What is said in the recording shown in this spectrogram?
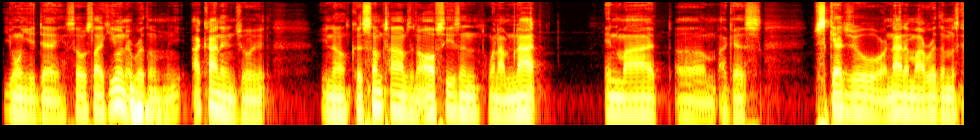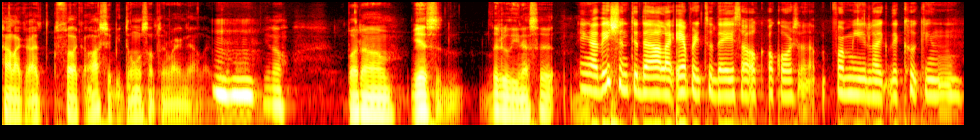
you on your day. So it's like you in a rhythm. I kind of enjoy it, you know, because sometimes in the off season when I'm not in my, um, I guess, schedule or not in my rhythm, it's kind of like I feel like oh, I should be doing something right now, like you know. But um, yes, literally that's it. In addition to that, like every two days, of of course, uh, for me, like the cooking,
